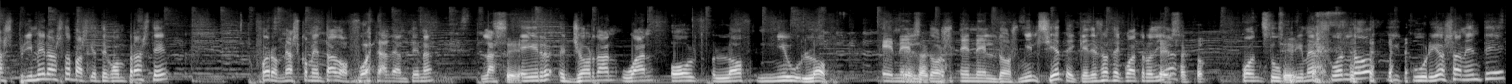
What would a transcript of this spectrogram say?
Las primeras zapas que te compraste fueron, me has comentado fuera de antena, las sí. Air Jordan One Old Love New Love en el, dos, en el 2007, que de eso hace cuatro días, Exacto. con tu sí. primer sueldo y curiosamente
